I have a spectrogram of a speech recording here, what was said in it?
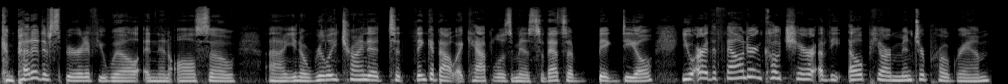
competitive spirit, if you will, and then also, uh, you know, really trying to, to think about what capitalism is. So that's a big deal. You are the founder and co-chair of the LPR Mentor Program.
